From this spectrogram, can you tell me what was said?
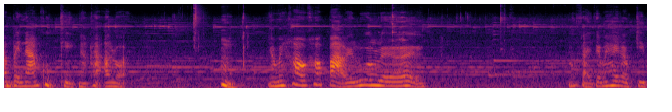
ทำไปน้ำขุกขิกนะคะ อร่อยอยังไม่เข้าเข้าปากเลยร่วงเลยสงสัยจะไม่ให้เรากิน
